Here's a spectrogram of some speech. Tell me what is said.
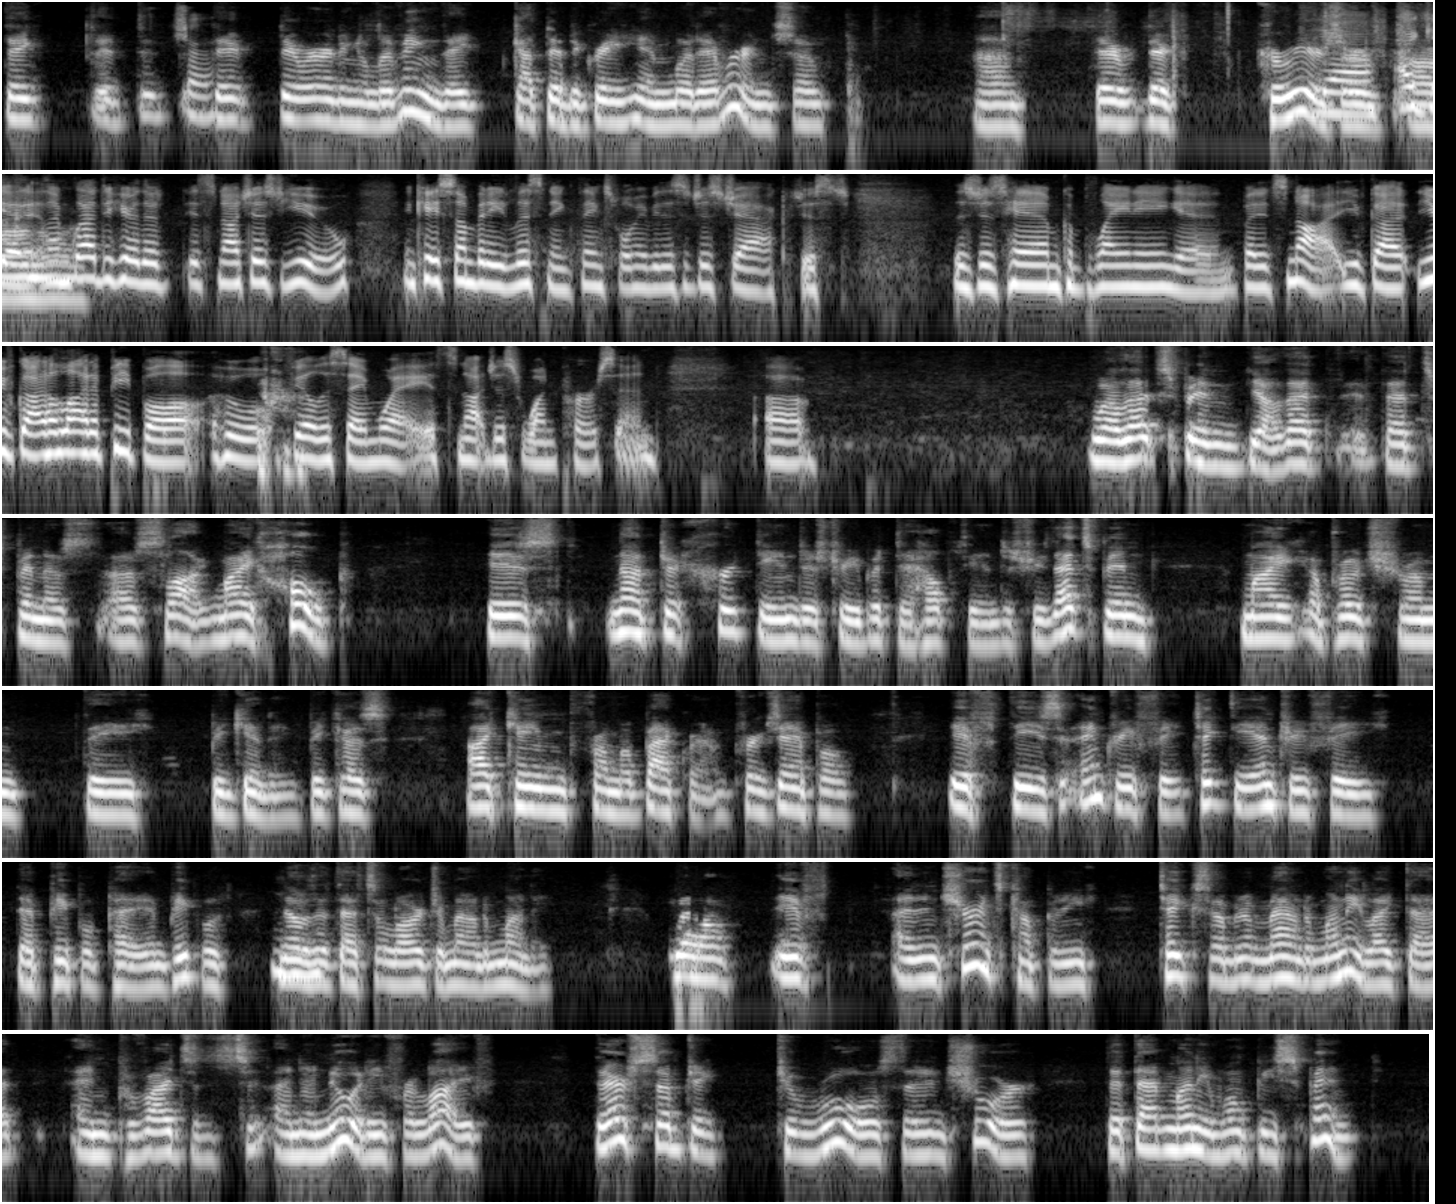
they they, sure. they they were earning a living. They got their degree and whatever, and so um, their their careers yeah, are, I get it, and I'm glad to hear that it's not just you. In case somebody listening thinks, well, maybe this is just Jack, just this is just him complaining, and but it's not. You've got you've got a lot of people who feel the same way. It's not just one person. Uh, well, that's been yeah that that's been a, a slog. My hope is not to hurt the industry, but to help the industry. That's been my approach from the beginning because I came from a background. For example, if these entry fee, take the entry fee that people pay, and people mm-hmm. know that that's a large amount of money. Well, if an insurance company takes an amount of money like that and provides an annuity for life, they're subject to rules that ensure that that money won't be spent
